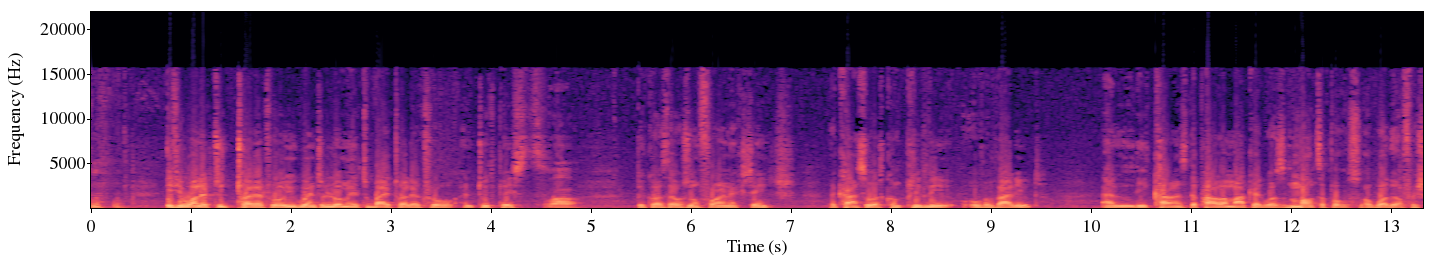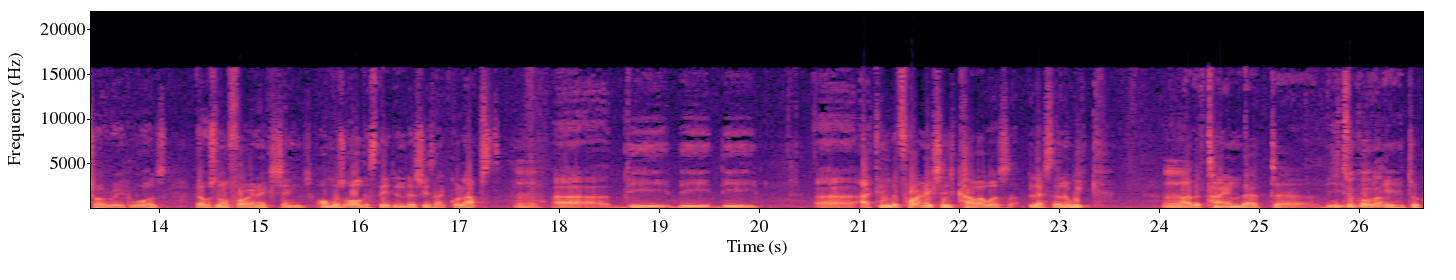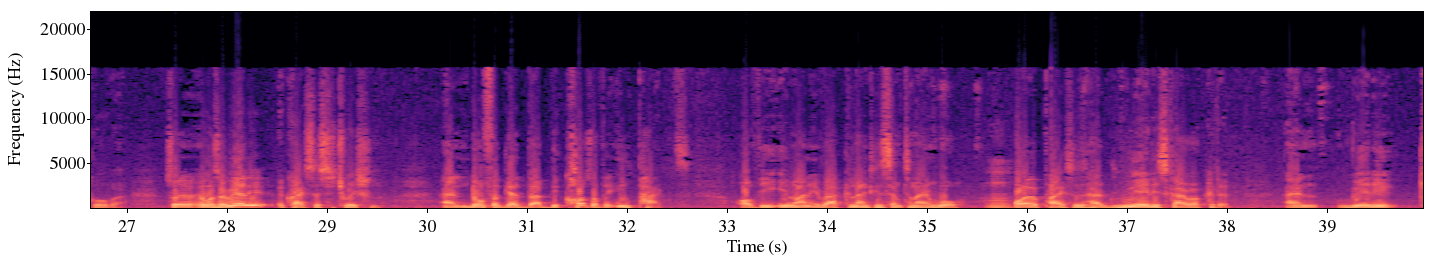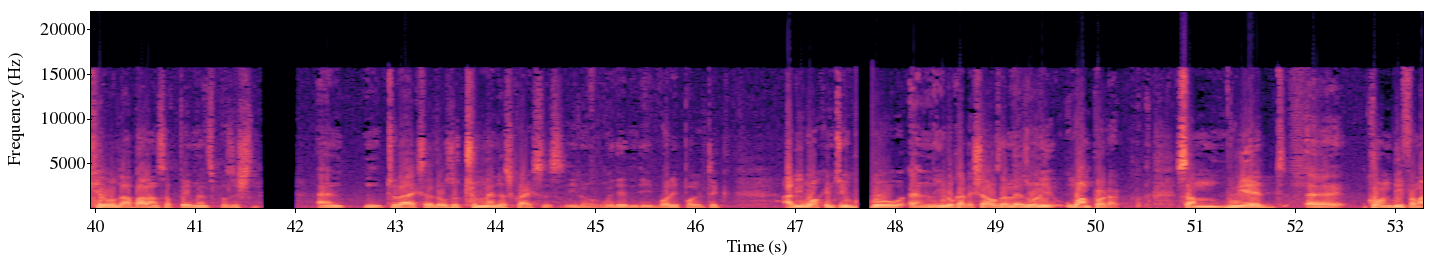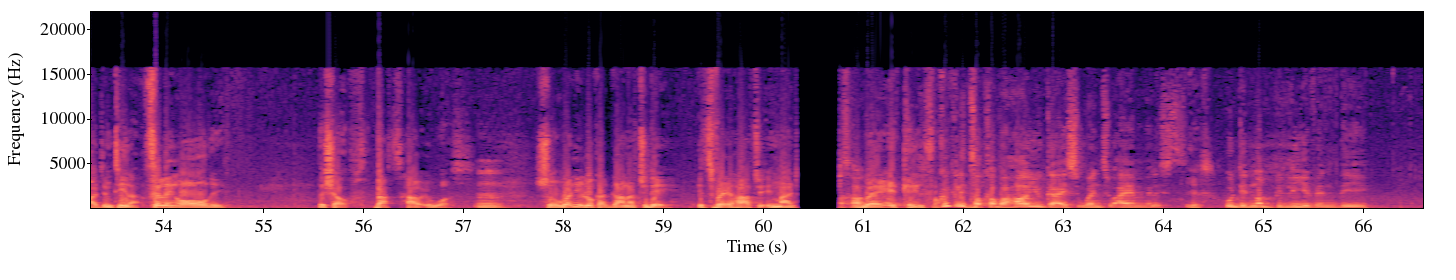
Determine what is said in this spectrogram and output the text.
if you wanted to toilet roll, you went to Lome to buy toilet roll and toothpaste. Wow. because there was no foreign exchange. The currency was completely overvalued, and the currency, the power market was multiples of what the official rate was. There was no foreign exchange. Almost all the state industries had collapsed. Uh, the the the uh, I think the foreign exchange cover was less than a week at the time that uh, the, He took over. He, he took over. So it was a really a crisis situation. And don't forget that because of the impact of the Iran-Iraq 1979 war, oil prices had really skyrocketed and really killed our balance of payments position. And mm, to that extent, there was a tremendous crisis, you know, within the body politic. I mean, walk into, you go and you look at the shelves and there's only one product. Some weird uh, corned beef from Argentina, filling all the, the shelves. That's how it was. So when you look at Ghana today, it's very hard to imagine where it came from. Quickly talk about how you guys went to IMLs Yes. who did not believe in the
